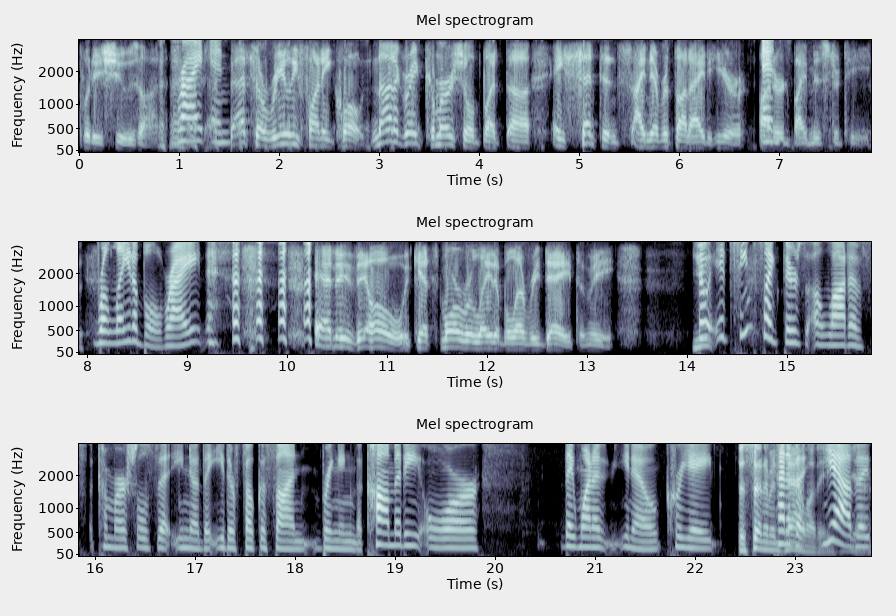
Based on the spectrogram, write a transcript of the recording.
put his shoes on." Right. And That's a really funny quote. Not a great commercial, but uh, a sentence I never thought I'd hear And- uttered by Mr. T. relatable, right? And it, oh, it gets more relatable every day to me. So it seems like there's a lot of commercials that you know that either focus on bringing the comedy or they want to you know create The kind of a sentimentality. yeah, the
